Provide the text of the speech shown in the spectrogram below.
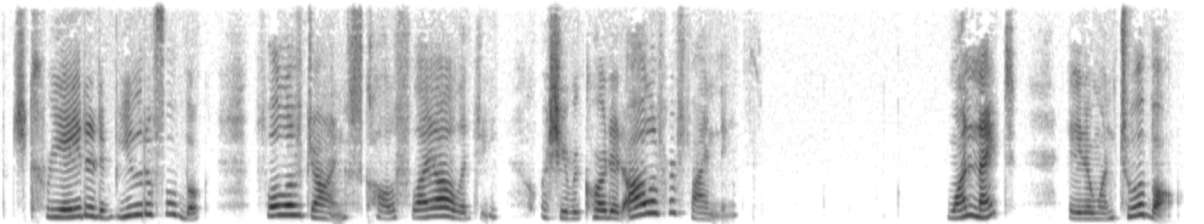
but she created a beautiful book full of drawings called Flyology, where she recorded all of her findings. One night Ada went to a ball.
